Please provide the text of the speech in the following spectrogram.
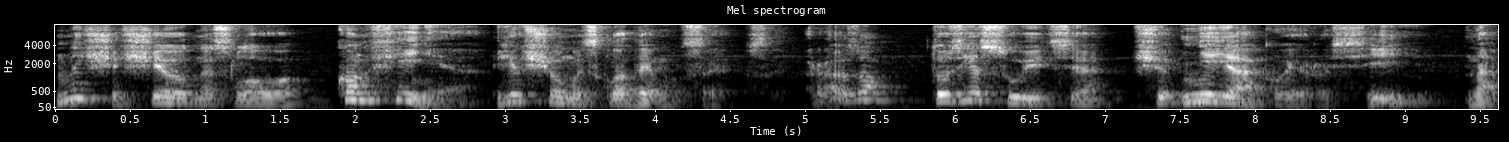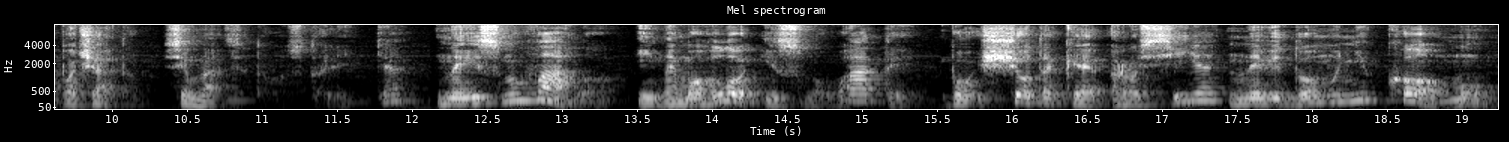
Нижче ще одне слово конфінія. Якщо ми складемо це все разом, то з'ясується, що ніякої Росії на початок 17 століття не існувало і не могло існувати, бо що таке Росія невідомо нікому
